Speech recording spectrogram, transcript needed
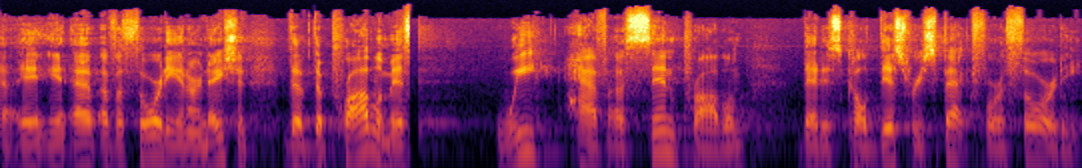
uh, of authority in our nation. The, the problem is we have a sin problem that is called disrespect for authority.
